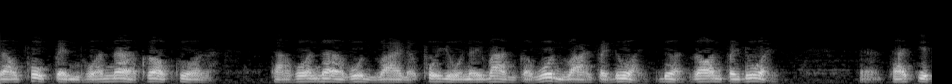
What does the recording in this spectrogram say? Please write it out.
เราผู้เป็นหัวหน้าครอบครัวล่ะถ้าหัวหน้าวุ่นวายแล้วผู้อยู่ในบ้านก็วุ่นวายไปด้วย เดือดร้อนไปด้วยถ้าจิต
